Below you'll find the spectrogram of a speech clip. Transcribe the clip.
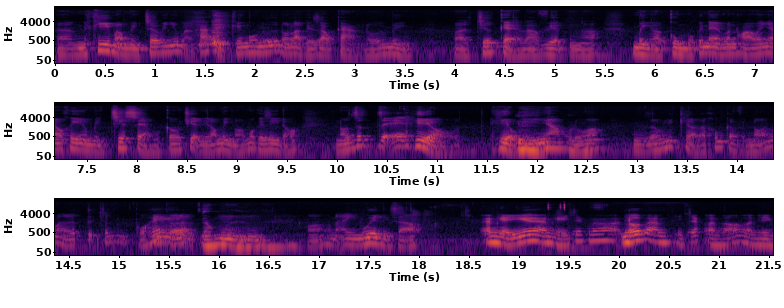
ờ, khi mà mình chơi với những bạn khác thì cái ngôn ngữ nó là cái rào cản đối với mình và chưa kể là việc ờ, mình ở cùng một cái nền văn hóa với nhau khi mà mình chia sẻ một câu chuyện gì đó mình nói một cái gì đó nó rất dễ hiểu hiểu ý nhau đúng không Ừ, giống như kiểu là không cần phải nói mà tự chất có hết rồi đó. Đúng Ừ, rồi. ừ. đó còn anh Nguyên thì sao anh nghĩ anh nghĩ chắc nó đối với anh thì chắc là nó là niềm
